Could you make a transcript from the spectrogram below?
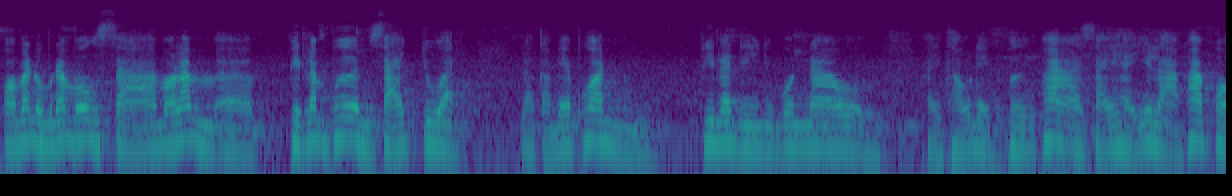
พอมานพน้ำวงศาหมอลำเอ่อเพชรลำเพิ่นสายจวด แล้วก็แม่พ่อน พิรดีอยู่บนเนาให้เขาได้เพิงผ้าอาศัยให้อีหลาผ้าพอ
